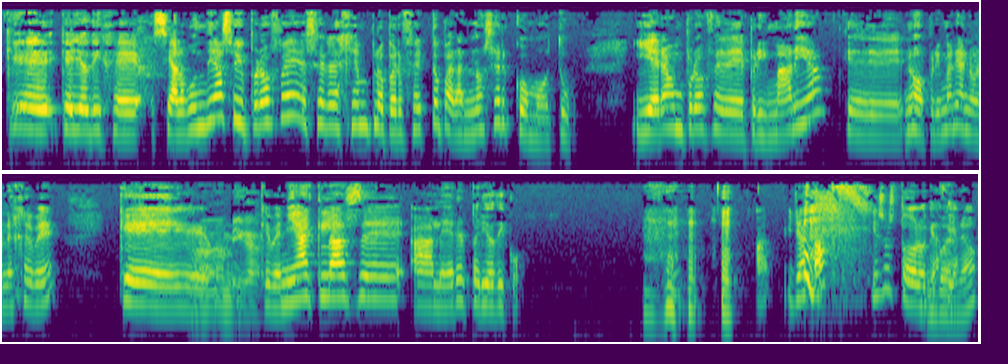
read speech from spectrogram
que, que yo dije, si algún día soy profe, es el ejemplo perfecto para no ser como tú. Y era un profe de primaria, que, no, primaria no, en EGB, que, ah, que venía a clase a leer el periódico. Ah, ya está. Y eso es todo lo que bueno,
